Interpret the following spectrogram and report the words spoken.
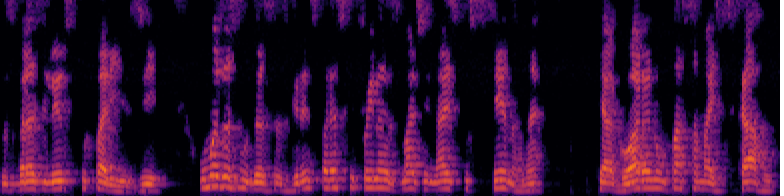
dos brasileiros por Paris. E uma das mudanças grandes parece que foi nas marginais do Sena, né? que agora não passa mais carro.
